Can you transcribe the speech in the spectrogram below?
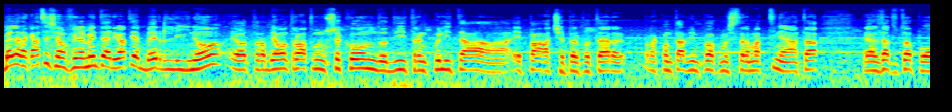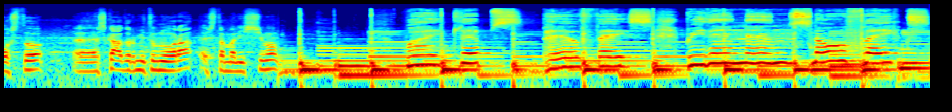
Belle ragazzi, siamo finalmente arrivati a Berlino e abbiamo trovato un secondo di tranquillità e pace per poter raccontarvi un po' come è stata la mattinata. In realtà tutto a posto, eh, Scala ha dormito un'ora e sta malissimo. White lips, pale face, breathing in snowflakes.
